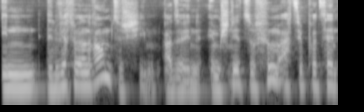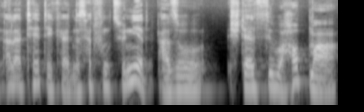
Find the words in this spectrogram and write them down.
in den virtuellen Raum zu schieben. Also in, im Schnitt so 85 Prozent aller Tätigkeiten. Das hat funktioniert. Also stellst du überhaupt mal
